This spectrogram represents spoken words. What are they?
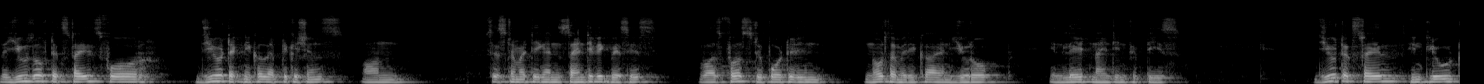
the use of textiles for geotechnical applications on systematic and scientific basis was first reported in North America and Europe in late 1950s Geotextile include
